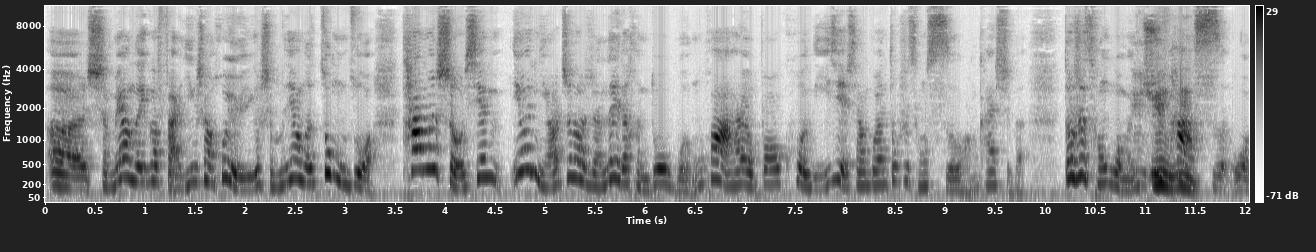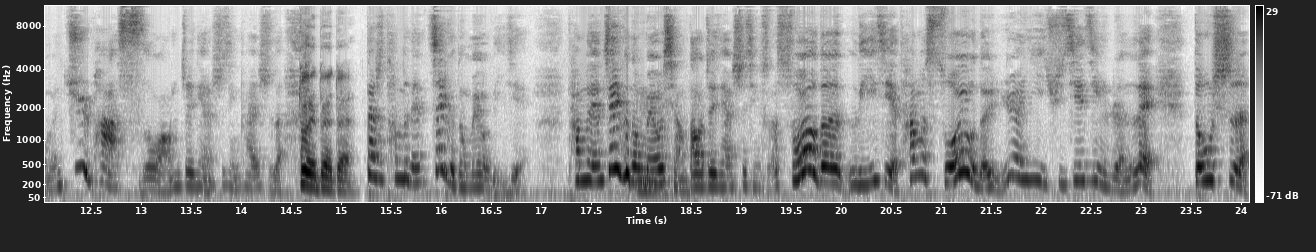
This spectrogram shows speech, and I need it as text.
呃什么样的一个反应上会有一个什么样的动作。他们首先，因为你要知道，人类的很多文化还有包括理解相关，都是从死亡开始的，都是从我们惧怕死，我们惧怕死亡这件事情开始的。对对对，但是他们连这个都没有理解，他们连这个都没有想到这件事情。所有的理解，他们所有的愿意去接近人类，都是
